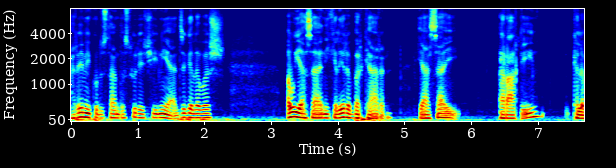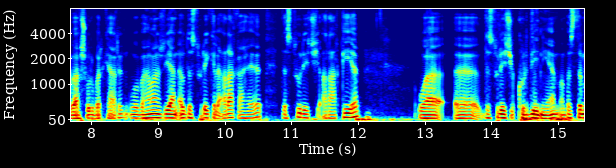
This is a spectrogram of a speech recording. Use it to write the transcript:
هەرێمی کوردستان دەستورێکی نییە جگە لەوەش ئەو یاسانی کە لێرە بەرکارن یاسای عراقین کە لە باشوور بەرکارن و بە هەمان ژیان ئەو دەستوری کە لە عراقا هەیە دەستورێکی عراقیە و دەستورێکی کوردی نییە مەبەستم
